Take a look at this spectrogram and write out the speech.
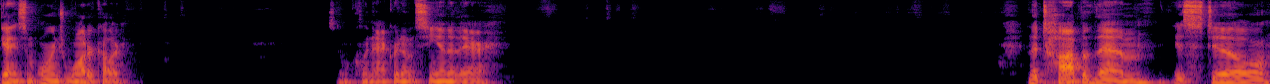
Getting some orange watercolor. Some quinacridone sienna there. the top of them is still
